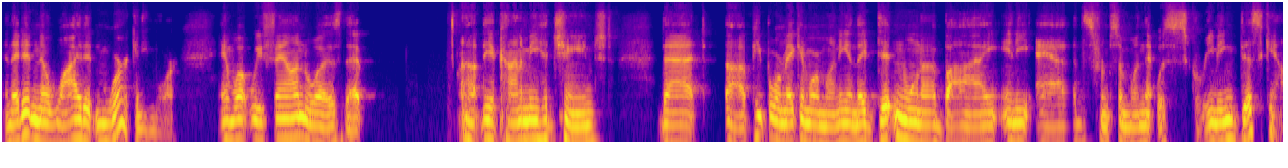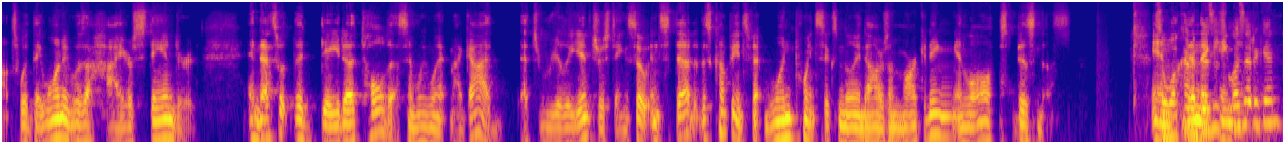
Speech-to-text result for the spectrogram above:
and they didn't know why it didn't work anymore. And what we found was that uh, the economy had changed that uh, people were making more money and they didn't want to buy any ads from someone that was screaming discounts. What they wanted was a higher standard. And that's what the data told us. And we went, my God, that's really interesting. So instead, this company had spent $1.6 million on marketing and lost business. And so what kind of business was it again?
